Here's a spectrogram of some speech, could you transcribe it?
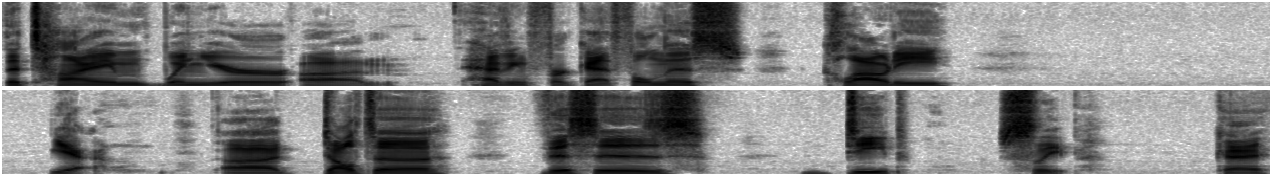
the time when you're um, having forgetfulness, cloudy. Yeah. Uh, delta, this is deep sleep. Okay.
